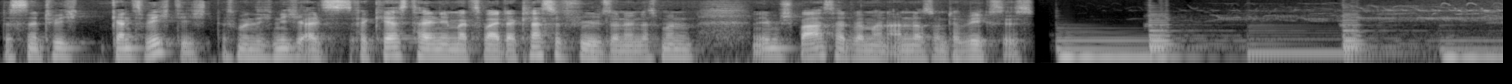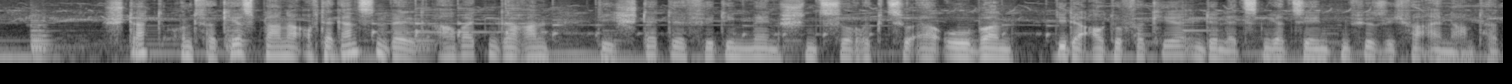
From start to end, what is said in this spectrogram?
Das ist natürlich ganz wichtig, dass man sich nicht als Verkehrsteilnehmer zweiter Klasse fühlt, sondern dass man eben Spaß hat, wenn man anders unterwegs ist. Stadt- und Verkehrsplaner auf der ganzen Welt arbeiten daran, die Städte für die Menschen zurückzuerobern, die der Autoverkehr in den letzten Jahrzehnten für sich vereinnahmt hat.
